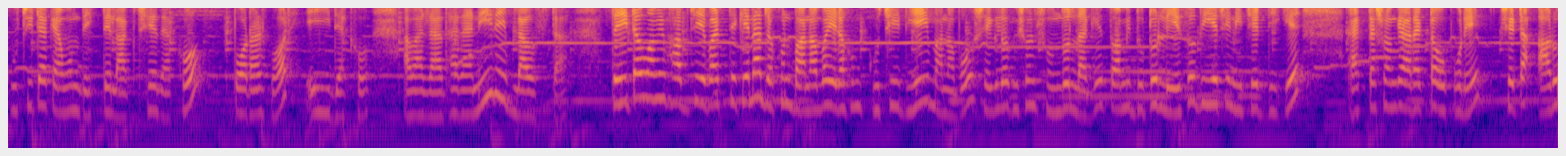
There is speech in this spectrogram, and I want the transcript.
কুচিটা কেমন দেখতে লাগছে, দেখো। পরার পর, এই দেখো আবার রাধারানীর এই ব্লাউজটা। তো এইটাও আমি ভাবছি এবার থেকে না, যখন বানাবো, এরকম কুচি দিয়েই বানাবো, সেগুলো ভীষণ সুন্দর লাগে। তো আমি দুটো লেসও দিয়েছি নিচের দিকে, একটা সঙ্গে আর একটা ওপরে, সেটা আরও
